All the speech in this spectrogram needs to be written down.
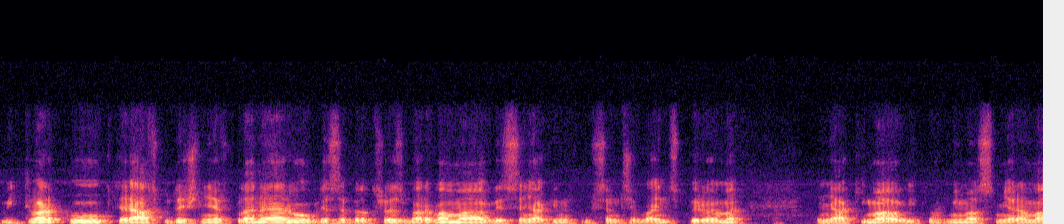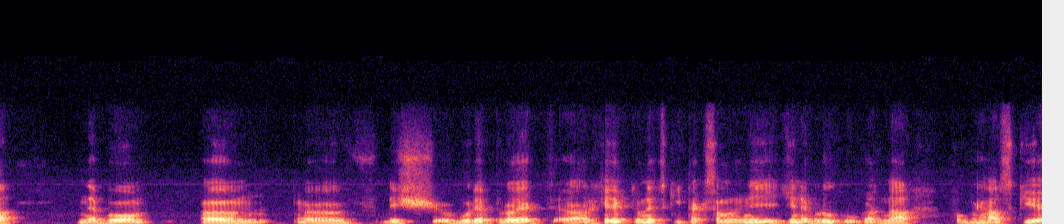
výtvarku, která skutečně je v plenéru, kde se pracuje s barvama, kde se nějakým způsobem třeba inspirujeme nějakýma výtvarnýma směrama, nebo um, když bude projekt architektonický, tak samozřejmě děti nebudou koukat na obrázky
